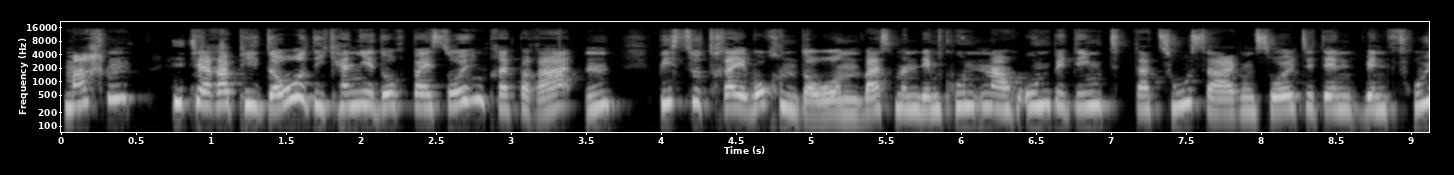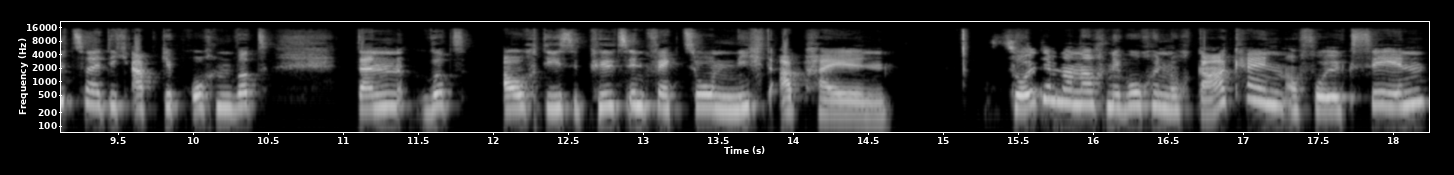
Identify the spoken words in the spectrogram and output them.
machen. Die Therapiedauer, die kann jedoch bei solchen Präparaten bis zu drei Wochen dauern, was man dem Kunden auch unbedingt dazu sagen sollte, denn wenn frühzeitig abgebrochen wird, dann wird auch diese Pilzinfektion nicht abheilen. Sollte man nach einer Woche noch gar keinen Erfolg sehen,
